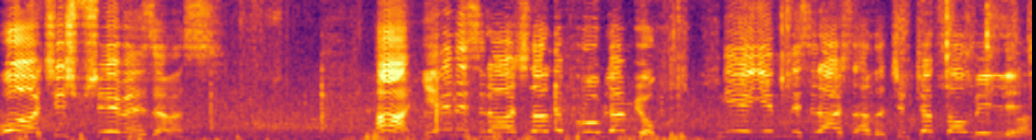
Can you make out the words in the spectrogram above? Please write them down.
o ağaç hiçbir şeye benzemez. Ha yeni nesil ağaçlarda problem yok. Niye yeni nesil ağaçlarda çıkacak dal belli. Lan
